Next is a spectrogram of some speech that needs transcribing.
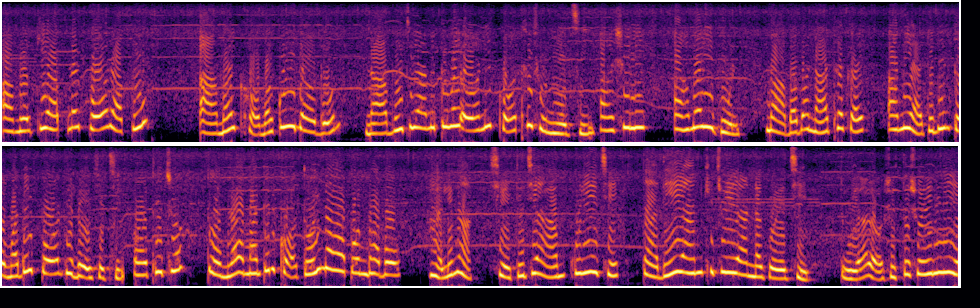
আমরা কি আপনার পর আপু? আমায় ক্ষমা করে দাও বোন। না বুঝে আমি তোমায় অনেক কথা শুনিয়েছি। আসলে আমারই ভুল। মা বাবা না থাকায় আমি এতদিন তোমাদের পর ভেবে এসেছি। অথচ তোমরা আমাদের কতই না আপন ভাবো। হালিমা সেতু যে আম কুড়িয়েছে, তা দিয়ে আম খিচুড়ি রান্না করেছি। তুই আর অসুস্থ শরীর নিয়ে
